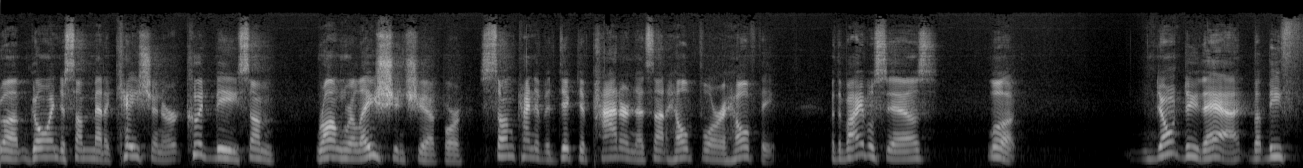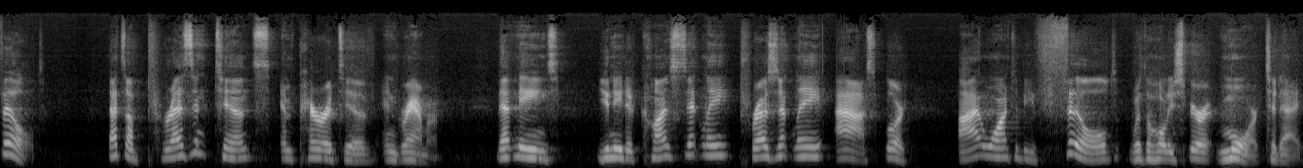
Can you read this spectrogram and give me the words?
uh, going to some medication, or it could be some wrong relationship or some kind of addictive pattern that's not helpful or healthy. But the Bible says, look, don't do that, but be filled. That's a present tense imperative in grammar. That means you need to constantly, presently ask, Lord, I want to be filled with the Holy Spirit more today.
